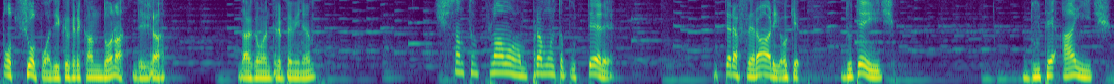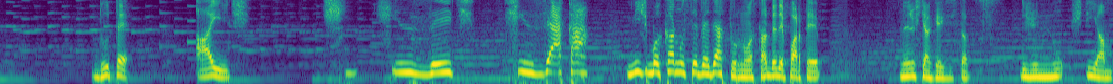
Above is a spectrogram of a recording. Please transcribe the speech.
tot shop-ul, adică cred că am donat deja. Dacă mă întreb pe mine. Ce s-a întâmplat, mă? Am prea multă putere. Puterea Ferrari, ok. Du-te aici. Du-te aici. Du-te aici. 50. 50 Nici măcar nu se vedea turnul ăsta de departe. Noi nu știam că există. Deci nu știam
